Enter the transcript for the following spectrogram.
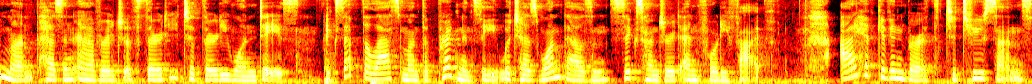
month has an average of 30 to 31 days, except the last month of pregnancy, which has 1,645. I have given birth to two sons,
